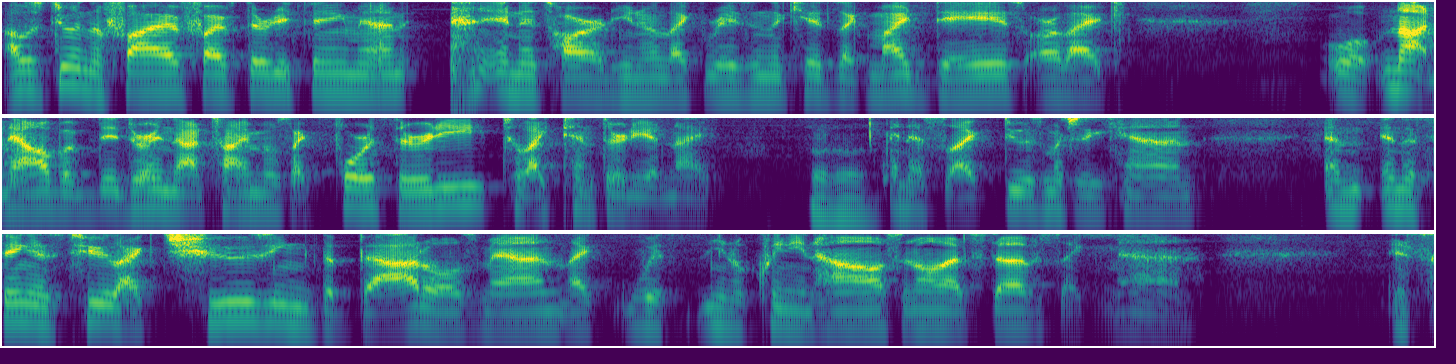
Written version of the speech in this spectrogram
I was doing the five five thirty thing, man, and it's hard, you know, like raising the kids. Like my days are like, well, not now, but during that time, it was like four thirty to like ten thirty at night, Mhm. and it's like do as much as you can, and and the thing is too, like choosing the battles, man, like with you know cleaning house and all that stuff. It's like, man, it's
